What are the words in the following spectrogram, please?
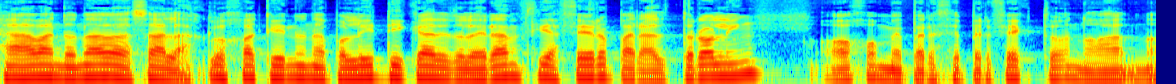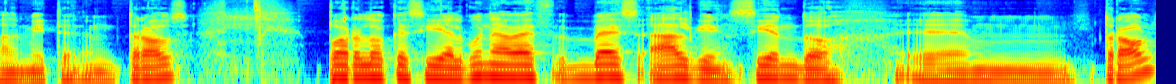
ha abandonado la sala. Clubhouse tiene una política de tolerancia cero para el trolling. Ojo, me parece perfecto, no, no admiten trolls. Por lo que si alguna vez ves a alguien siendo em, troll,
